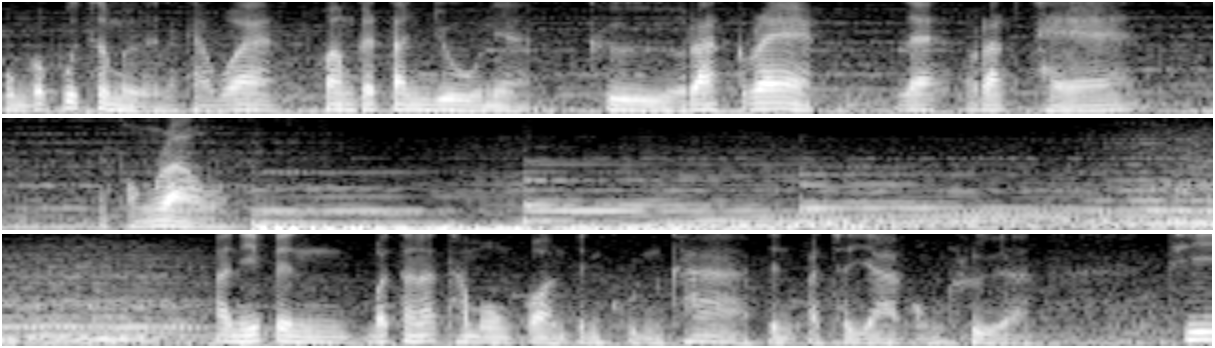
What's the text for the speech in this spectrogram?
ผมก็พูดเสมอนะครับว่าความกตัญญูเนี่ย คือรักแรกและรักแท้ของเรา อันนี้เป็นวัฒนธรรมองค์กรเป็นคุณค่าเป็นปรัชญาของเครือ ที่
